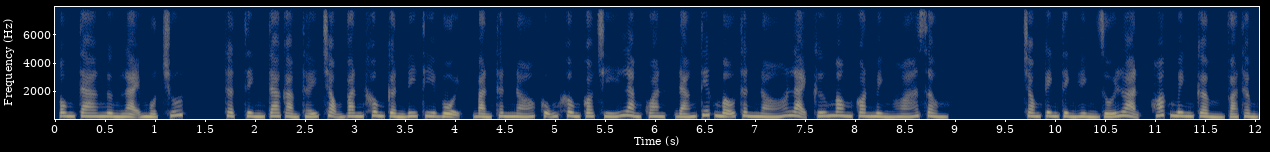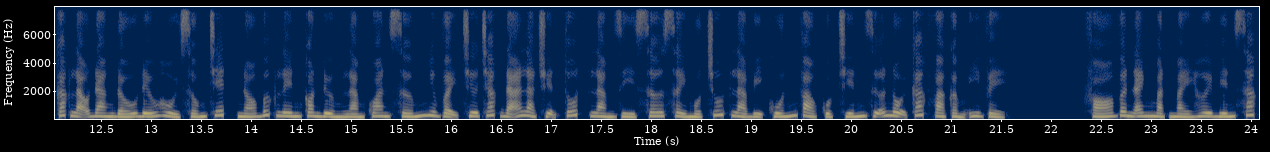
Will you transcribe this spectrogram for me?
Ông ta ngừng lại một chút, Thật tình ta cảm thấy trọng văn không cần đi thi vội, bản thân nó cũng không có chí làm quan, đáng tiếc mẫu thân nó lại cứ mong con mình hóa rồng. Trong kinh tình hình rối loạn, Hoắc Minh Cẩm và Thẩm Các lão đang đấu đếu hồi sống chết, nó bước lên con đường làm quan sớm như vậy chưa chắc đã là chuyện tốt, làm gì sơ sẩy một chút là bị cuốn vào cuộc chiến giữa nội các và Cẩm y về. Phó Vân Anh mặt mày hơi biến sắc,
